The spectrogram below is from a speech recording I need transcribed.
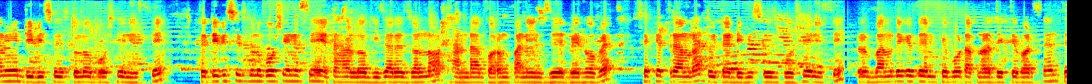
আমি ডিবি সুইচগুলো বসিয়ে নিচ্ছি। তো ডিবি সুইচগুলো বসিয়ে নিচ্ছি, এটা হলো গিজারের জন্য ঠান্ডা গরম পানি যে বের হবে, সেক্ষেত্রে আমরা দুইটা ডিবি সুইচ বসিয়ে নিচ্ছি। বাম দিকে যে এমকে বোর্ড আপনারা দেখতে পাচ্ছেন তো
